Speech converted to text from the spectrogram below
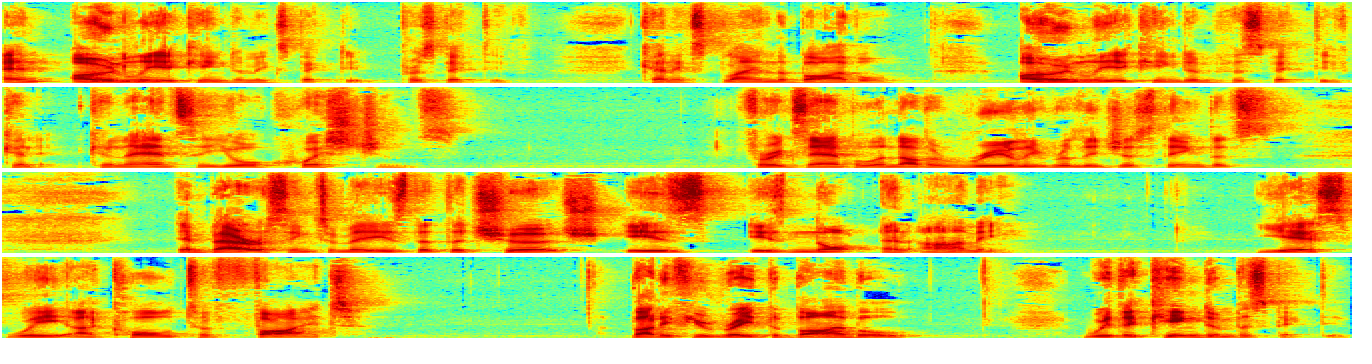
and only a kingdom perspective can explain the Bible. Only a kingdom perspective can, can answer your questions. For example, another really religious thing that's embarrassing to me is that the church is, is not an army. Yes, we are called to fight, but if you read the Bible with a kingdom perspective,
